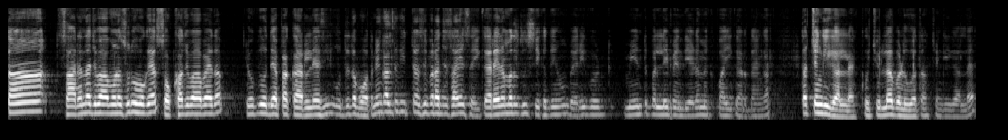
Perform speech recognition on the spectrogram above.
ਤਾਂ ਸਾਰਿਆਂ ਦਾ ਜਵਾਬ ਆਉਣਾ ਸ਼ੁਰੂ ਹੋ ਗਿਆ, ਸੌਖਾ ਜਵਾਬ ਹੈ ਇਹਦਾ, ਕਿਉਂਕਿ ਉਹਦੇ ਆਪਾਂ ਕਰ ਲਿਆ ਸੀ, ਉਹਦੇ ਤਾਂ ਬਹੁਤ ਨੇ ਗਲਤ ਕੀਤਾ ਸੀ, ਪਰ ਅੱਜ ਸਾਰੇ ਸਹੀ ਕਰ ਰਹੇ ਨੇ, ਮਤਲਬ ਤੁਸੀਂ ਸਿੱਖਦੇ ਹੋ ਵੈਰੀ ਗੁੱਡ ਮਿਹਨਤ ਪੱਲੇ ਪੈਂਦੀ ਹੈ ਜਿਹੜਾ ਮੈਂ ਖਪਾਈ ਕਰਦਾ ਹੈਗਾ, ਤਾਂ ਚੰਗੀ ਗੱਲ ਹੈ, ਕੋਈ ਚੁੱਲ੍ਹਾ ਬਲੂਗਾ ਤਾਂ ਚੰਗੀ ਗੱਲ ਹੈ।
